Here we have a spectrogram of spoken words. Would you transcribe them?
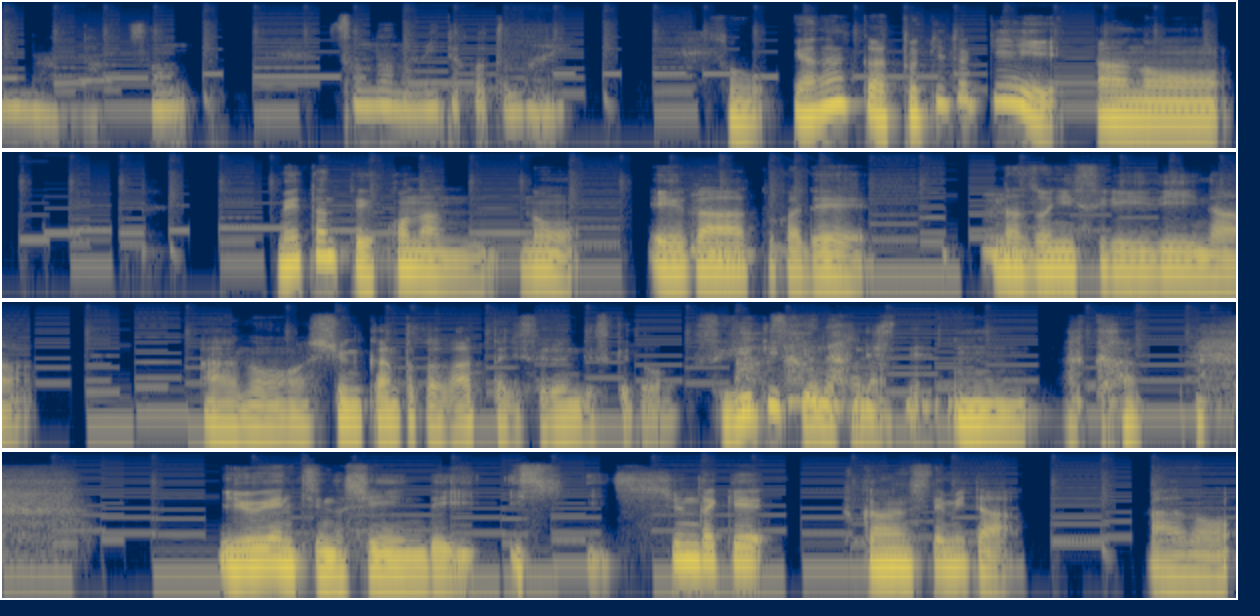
そうなんだ。そんそんなの見たことない。そう。いや、なんか時々、あの、名探偵コナンの映画とかで、謎に 3D な、あの、瞬間とかがあったりするんですけど、3D っていうのかな？うなんねうん、なんか、遊園地のシーンで一瞬だけ俯瞰してみた、あの、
